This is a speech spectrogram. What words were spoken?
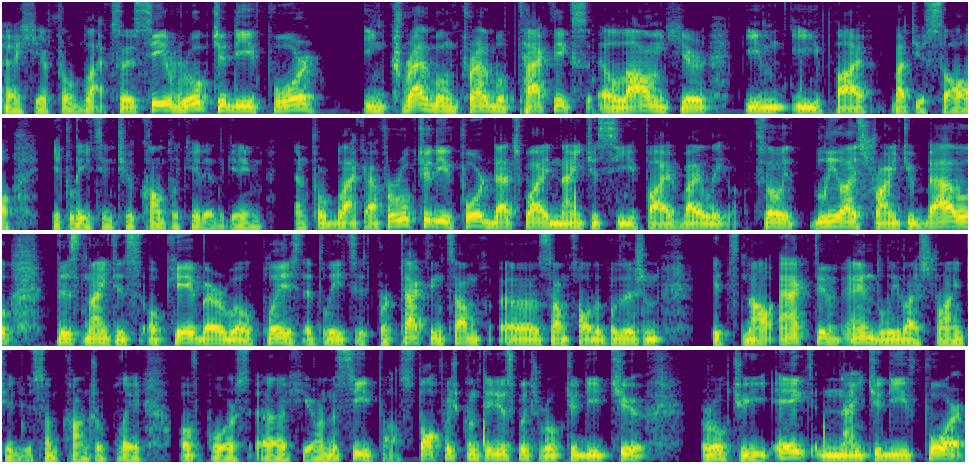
uh, here for black. So you see rook to d4, incredible, incredible tactics, allowing here even e5, but you saw it leads into a complicated game. And for black, after rook to d4, that's why knight to c5 by Leela. So it, Leela is trying to battle. This knight is okay, very well placed. At least it's protecting some uh, somehow the position. It's now active, and Leela is trying to do some counterplay, of course, uh, here on the c file. Stockfish continues with rook to d2, rook to e8, knight to d4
